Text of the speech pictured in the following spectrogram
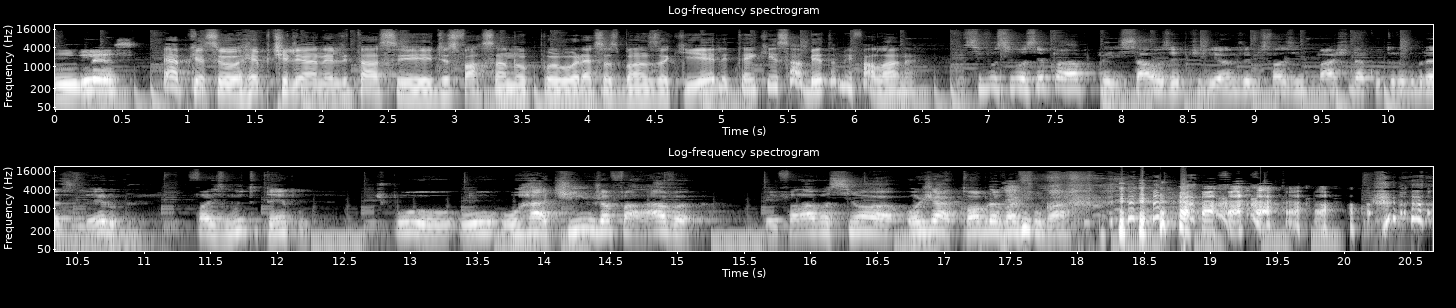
em inglês. É, porque se o reptiliano ele tá se disfarçando por essas bandas aqui, ele tem que saber também falar, né? Se você, se você parar pra pensar, os reptilianos eles fazem parte da cultura do brasileiro faz muito tempo. Tipo, o, o ratinho já falava, ele falava assim, ó, hoje a cobra vai fumar.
